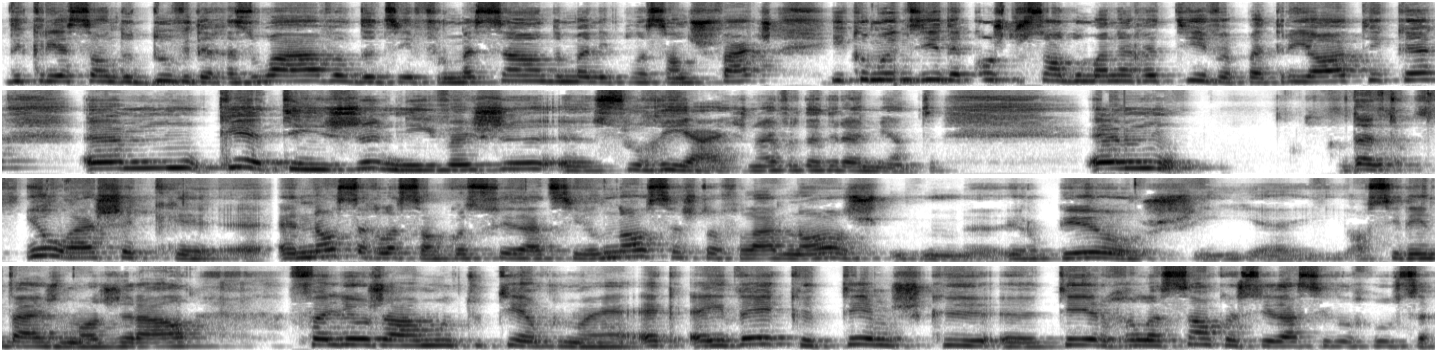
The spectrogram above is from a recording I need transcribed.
De criação de dúvida razoável, de desinformação, de manipulação dos factos e, como eu dizia, da construção de uma narrativa patriótica um, que atinge níveis uh, surreais, não é? Verdadeiramente. Um, Portanto, eu acho que a nossa relação com a sociedade civil, nossa, estou a falar nós, hum, europeus e, eh, e ocidentais de modo geral, falhou já há muito tempo, não é? A, a ideia que temos que uh, ter relação com a sociedade civil russa,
